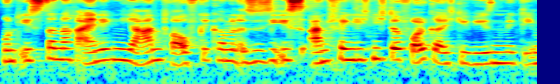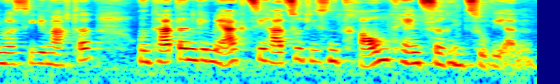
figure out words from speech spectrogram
und ist dann nach einigen Jahren draufgekommen, also sie ist anfänglich nicht erfolgreich gewesen mit dem, was sie gemacht hat und hat dann gemerkt, sie hat so diesen Traum, Tänzerin zu werden.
